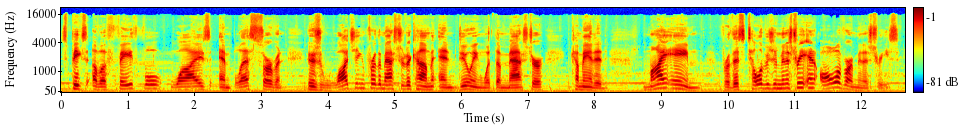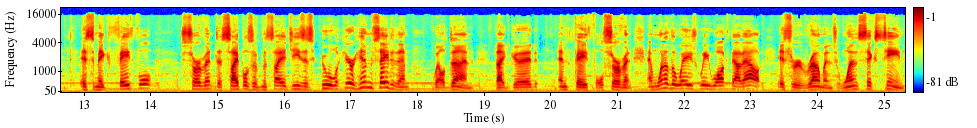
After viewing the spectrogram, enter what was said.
speaks of a faithful, wise, and blessed servant who's watching for the Master to come and doing what the Master commanded. My aim for this television ministry and all of our ministries is to make faithful servant disciples of Messiah Jesus who will hear him say to them, Well done, thy good and faithful servant. And one of the ways we walk that out is through Romans 1:16,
